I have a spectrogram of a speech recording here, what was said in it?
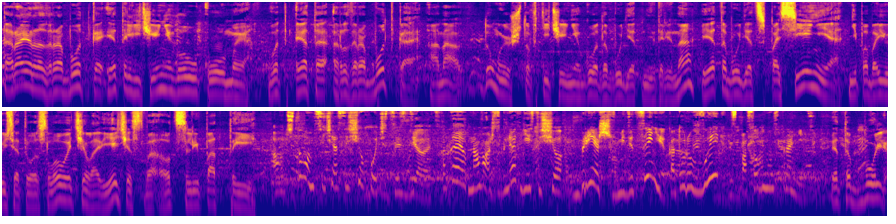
Вторая разработка – это лечение глаукомы. Вот эта разработка, она, думаю, что в течение года будет внедрена, и это будет спасение, не побоюсь этого слова, человечества от слепоты. А вот что вам сейчас еще хочется сделать? Какая, на ваш взгляд, есть еще брешь в медицине, которую вы способны устранить? Это боль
